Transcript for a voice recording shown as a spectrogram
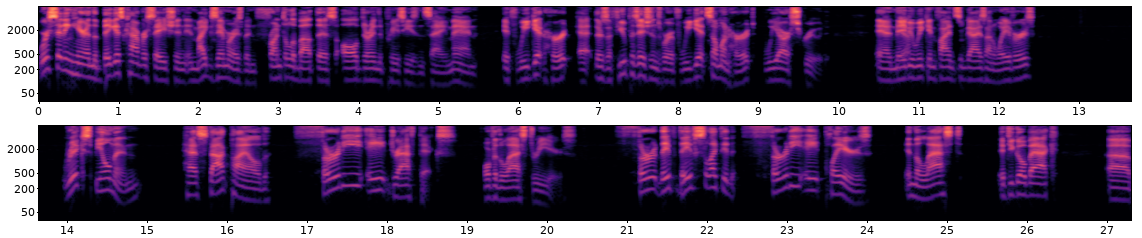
we're sitting here in the biggest conversation, and Mike Zimmer has been frontal about this all during the preseason, saying, "Man, if we get hurt, at, there's a few positions where if we get someone hurt, we are screwed, and maybe Yeah. we can find some guys on waivers." Rick Spielman has stockpiled 38 draft picks over the last three years. Third, they've they've selected 38 players in the last. If you go back, uh,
